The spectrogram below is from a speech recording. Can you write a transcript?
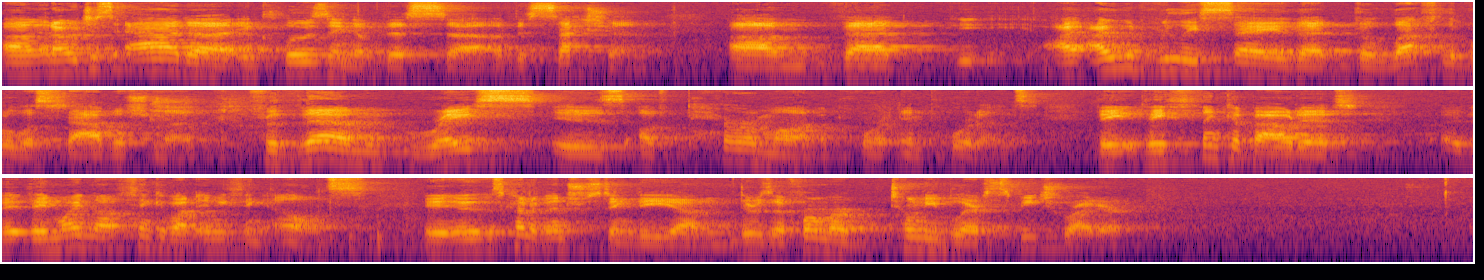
Uh, and I would just add, uh, in closing of this, uh, of this section, um, that I, I, would really say that the left liberal establishment, for them, race is of paramount importance. They, they think about it, they, they might not think about anything else. It, it's kind of interesting. The, um, there's a former Tony Blair speechwriter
